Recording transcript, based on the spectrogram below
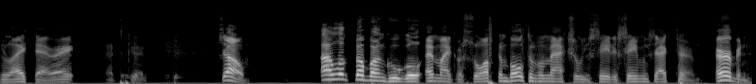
You like that, right? That's good. So, I looked up on Google and Microsoft, and both of them actually say the same exact term urban.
